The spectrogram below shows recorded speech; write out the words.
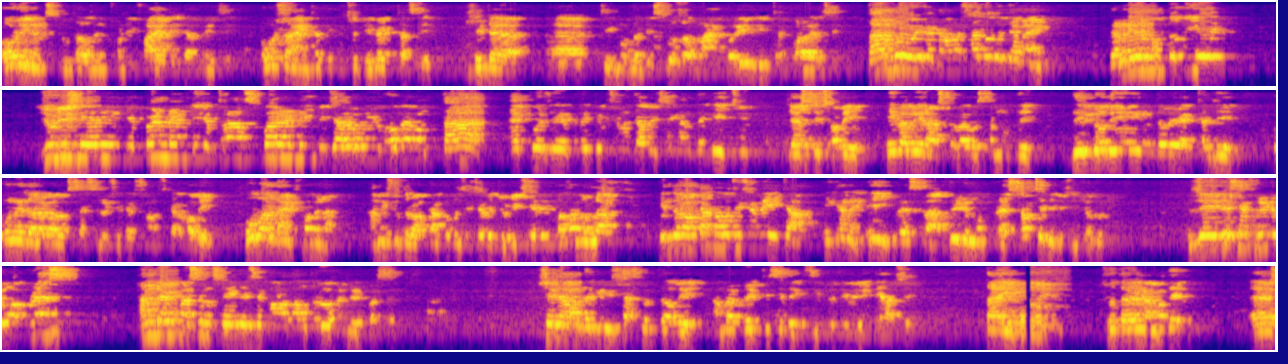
Ordinance two thousand twenty five যেটা হয়েছে অবশ্য আইনটাতে না করে এটা করা হয়েছে এটাকে আমরা স্বাগত জানাই। কারণ এর দিয়ে জুডিশিয়ারি ইন্ডিপেন্ডেন্টলি ট্রান্সপারেন্টলি হবে এবং তারা এক পর্যায়ে ডিভিশনে যাবে, সেখান থেকে জাস্টিস হবে। এইভাবে রাষ্ট্র ব্যবস্থার মধ্যে দীর্ঘদিন ধরে একটা যে গুণে ধরা ব্যবস্থা ছিল সেটার সংস্কার হবে। ওভারনাইট হবে না। আমি শুধু রক্ষা কবচ হিসেবে জুডিশিয়ারির কথা বললাম। কিন্তু রক্ষা কবচ হিসেবে এটা এখানে এই press club freedom of press সবচেয়ে বেশি জরুরি। যে দেশে freedom of press hundred percent সেই দেশে গণতন্ত্র হান্ড্রেড পার্সেন্ট সেটা আমাদেরকে বিশ্বাস করতে হবে। আমরা প্র্যাকটিসে দেখেছি পৃথিবীর ইতিহাসে। তাই বলে। সুতরাং আমাদের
